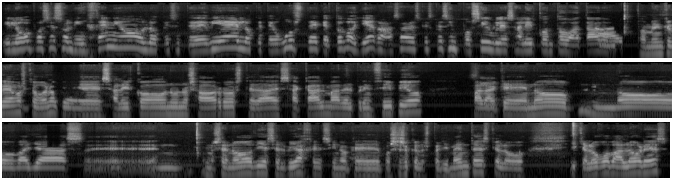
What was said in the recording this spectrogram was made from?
y luego pues eso, el ingenio, lo que se te dé bien, lo que te guste, que todo llega, ¿sabes? Que es que es imposible salir con todo atado. También creemos que bueno que salir con unos ahorros te da esa calma del principio para Sí. que no, no vayas, eh, en- no sé, no odies el viaje, sino que pues eso, que lo experimentes que lo, y que luego valores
